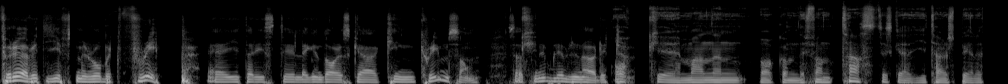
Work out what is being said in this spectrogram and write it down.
För övrigt gift med Robert Fripp, eh, gitarrist i legendariska King Crimson. Så att nu blev det nördigt. Och eh, mannen bakom det fantastiska gitarrspelet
